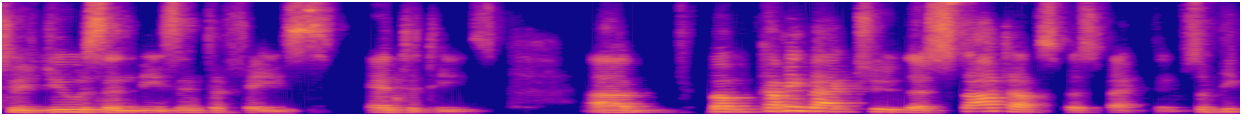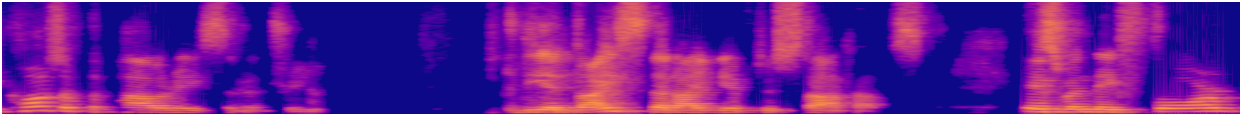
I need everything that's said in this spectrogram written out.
to use in these interface entities. Um, but coming back to the startups perspective, so because of the power asymmetry, the advice that I give to startups is when they form,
